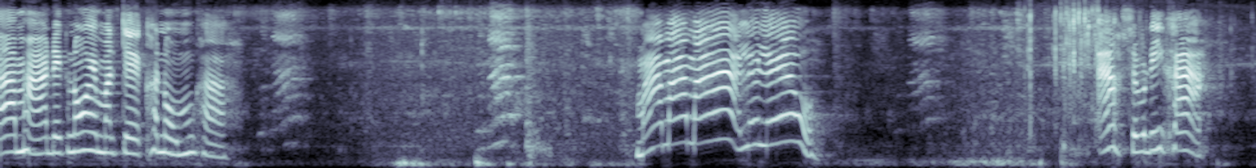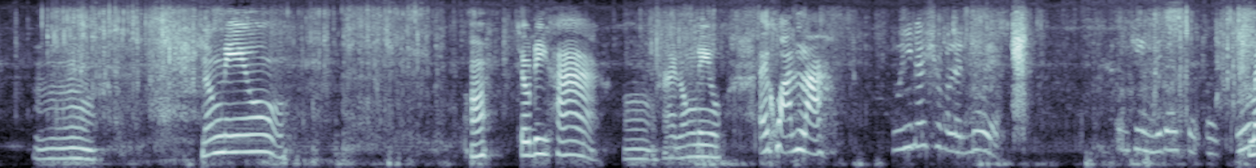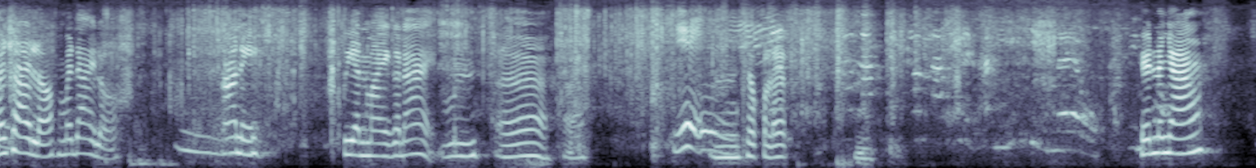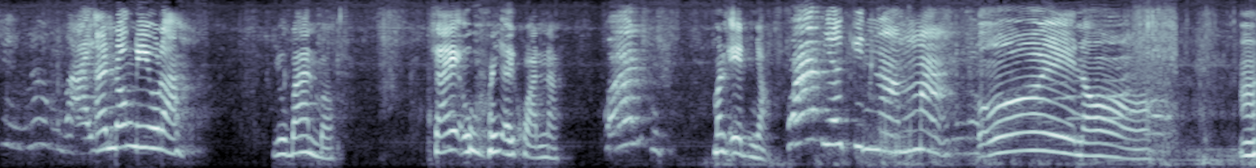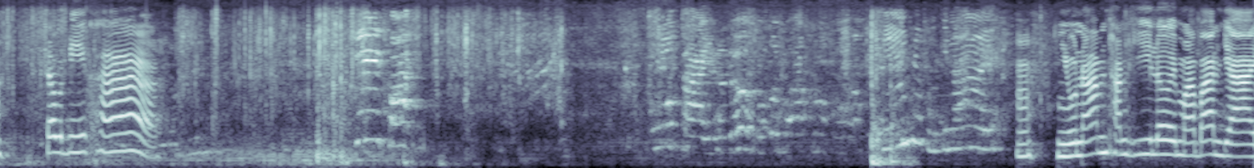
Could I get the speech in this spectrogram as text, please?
ตามหาเด็กน้อยมาแจกขนมค่ะ มามามาเร็วๆ อ้าว สวัสดีค่ะ อืม น้องนิว อ๋อ สวัสดีค่ะ อืม ให้น้องนิว ไอ้ขวัญล่ะ อุ้ยได้ช็อกโกแลตด้วยจริงๆไม่ได้ช็อกโกแลตไม่ใช่เหรอ ไม่ได้เหรออืมอ่านี่ เปลี่ยนใหม่ก็ได้ มัน เออเอาเย้อืมช็อกโกแลตอืมเห็นนะยังถึงนึ่งไว้อันน้องนิวล่ะ อยู่บ้านบอกใช่โอ้ยไอขวัญน่ะ ควันมันเอ็ดเนี่ยงควันอยากกินน้ำมาโอ้ยนออืมสวัสดีค่ะพี่ควัน หิวน้ำทันทีเลยมาบ้านยาย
